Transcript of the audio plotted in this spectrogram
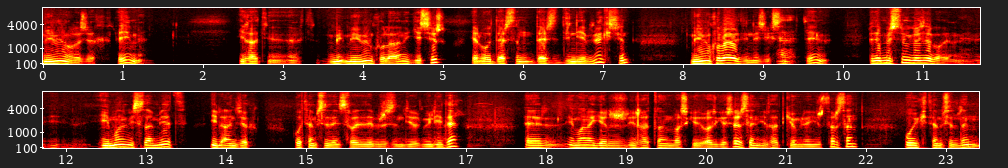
mümin olacak değil mi? İlhat, evet. Mü- mümin kulağını geçir. Yani o dersin dersi dinleyebilmek için mümin kulağı dinleyeceksin. Evet. Değil mi? Bir de Müslüm göze bakın. İ- İman ve İslamiyet il ancak o temsilden istifade edebilirsin diyor Mülhide. Eğer imana gelir ilhattan vazge- vazgeçersen, ilhat gömleğini yırtarsan o iki temsilden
